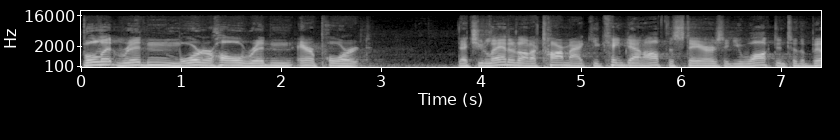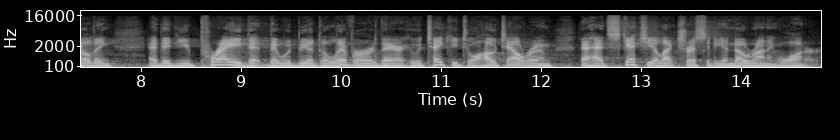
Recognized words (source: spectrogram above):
bullet ridden, mortar hole ridden airport that you landed on a tarmac, you came down off the stairs, and you walked into the building, and then you prayed that there would be a deliverer there who would take you to a hotel room that had sketchy electricity and no running water.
